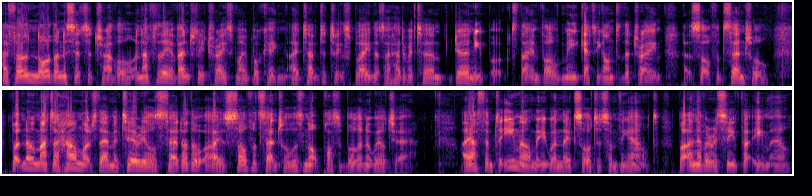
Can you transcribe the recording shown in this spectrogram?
I phoned Northern Assisted Travel, and after they eventually traced my booking, I attempted to explain that I had a return journey booked that involved me getting onto the train at Salford Central. But no matter how much their materials said otherwise, Salford Central was not possible in a wheelchair. I asked them to email me when they'd sorted something out, but I never received that email.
